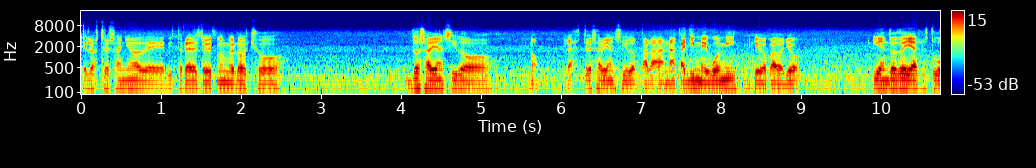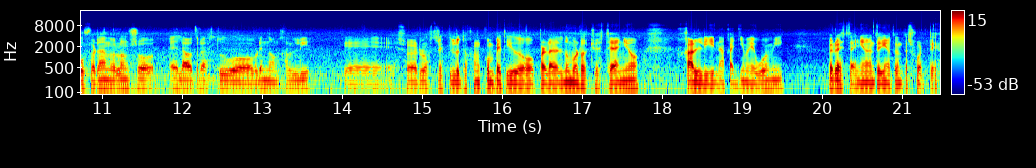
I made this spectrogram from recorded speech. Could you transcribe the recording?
en los tres años de victoria del Toyota número 8, dos habían sido, no, las tres habían sido para Nakajima y Wemi, me he equivocado yo. Y en dos de ellas estuvo Fernando Alonso, en la otra estuvo Brendan Harley, que son los tres pilotos que han competido para el número 8 este año, Harley, Nakajima y Wemi, pero este año no han tenido tanta suerte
